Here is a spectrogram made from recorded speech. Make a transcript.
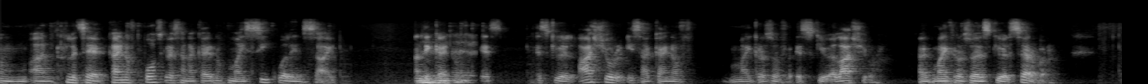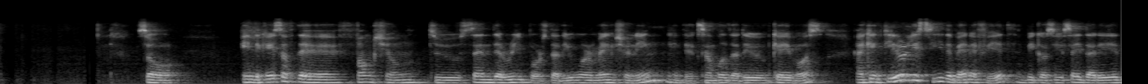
um, and let's say a kind of Postgres and a kind of MySQL inside. And the kind of mm-hmm. SQL Azure is a kind of Microsoft SQL Azure, a Microsoft SQL Server. So in the case of the function to send the reports that you were mentioning in the example that you gave us, I can clearly see the benefit because you say that it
